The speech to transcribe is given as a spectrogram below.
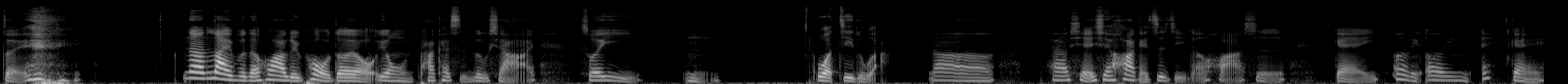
对，那 live 的话，旅破我都有用 podcast 录下来，所以嗯，我记录啦。那还有写一些话给自己的话是。给二零二一，哎，给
